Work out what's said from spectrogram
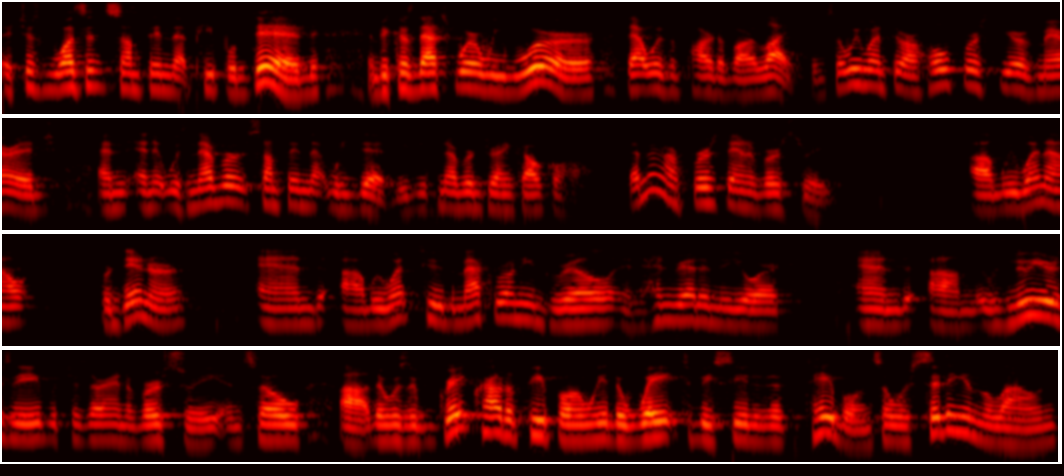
it just wasn't something that people did, and because that's where we were, that was a part of our life. And so we went through our whole first year of marriage, and and it was never something that we did. We just never drank alcohol. Then on our first anniversary, um, we went out for dinner, and uh, we went to the Macaroni Grill in Henrietta, New York and um, it was New Year's Eve, which is our anniversary, and so uh, there was a great crowd of people, and we had to wait to be seated at the table. And so we're sitting in the lounge,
